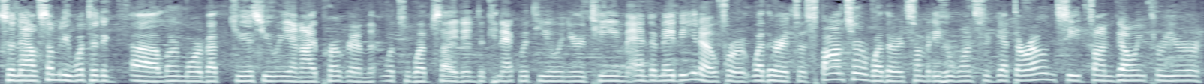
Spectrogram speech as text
So now, if somebody wanted to uh, learn more about the GSU ENI program, what's the website and to connect with you and your team, and to maybe you know for whether it's a sponsor, whether it's somebody who wants to get their own seed fund going through your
